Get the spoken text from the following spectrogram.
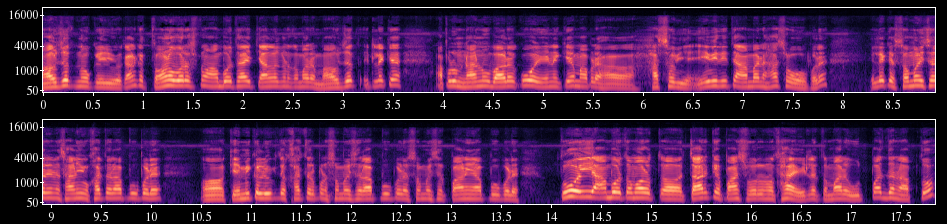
માવજત ન કરી હોય. કારણ કે ત્રણ વર્ષનો આંબો થાય ત્યાં લગ્ન તમારે માવજત. એટલે કે આપણું નાનું બાળક હોય એને કેમ આપણે હાસવીએ? એવી રીતે આંબાને હાસવવો પડે. એટલે કે સમયસર એને સાણિયું ખાતર આપવું પડે. કેમિકલયુક્ત ખાતર પણ સમયસર આપવું પડે, સમયસર પાણી આપવું પડે. તો એ આંબો તમારો ચાર કે પાંચ વર્ષનો થાય એટલે તમારે ઉત્પાદન આપતો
